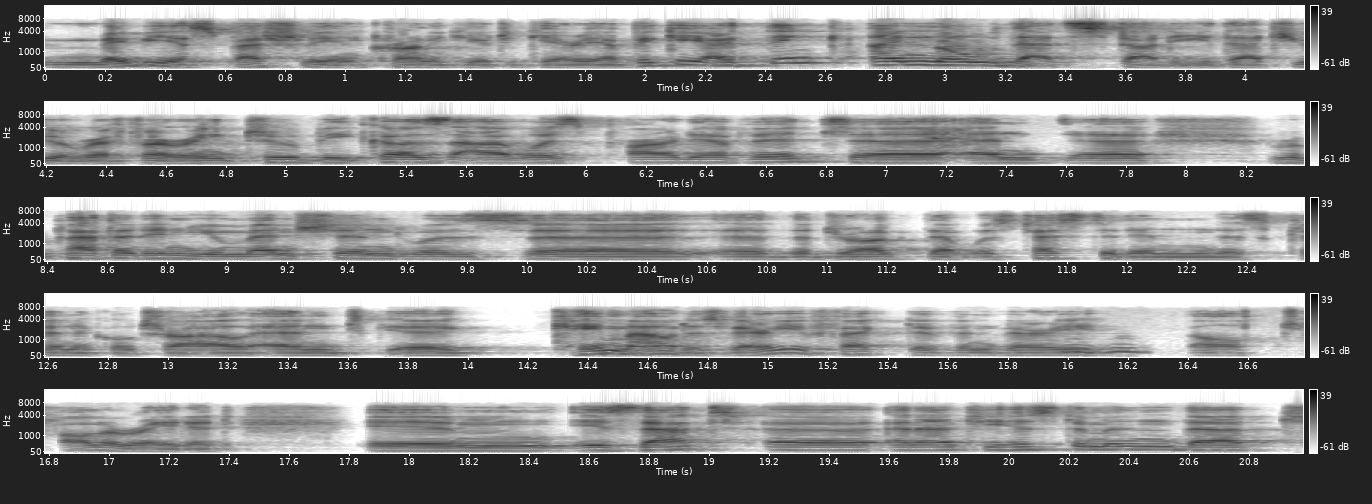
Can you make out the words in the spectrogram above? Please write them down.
maybe especially in chronic urticaria. Vicky, I think I know that study that you're referring to because I was part of it. Uh, and uh, rupatadine, you mentioned, was uh, uh, the drug that was tested in this clinical trial and uh, came out as very effective and very mm-hmm. well tolerated. Um, is that uh, an antihistamine that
